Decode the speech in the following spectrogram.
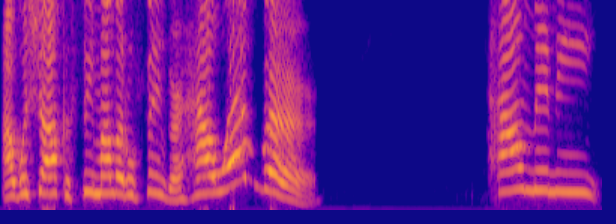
I wish y'all could see my little finger. However, how many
